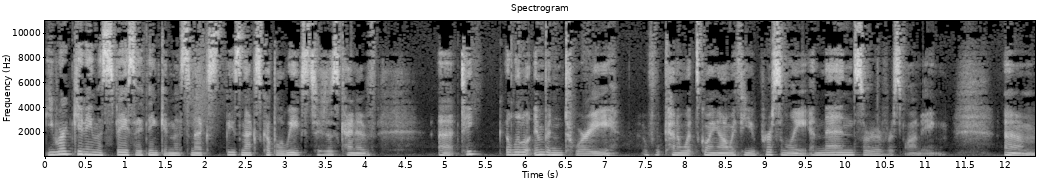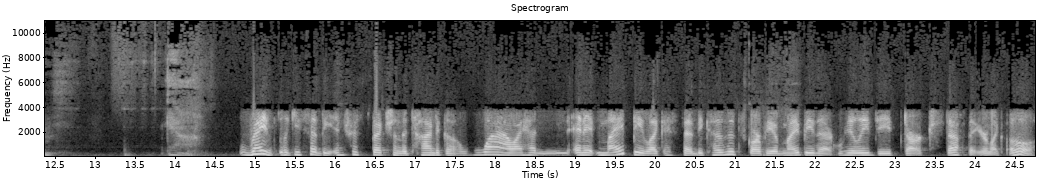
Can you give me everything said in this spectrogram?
you are getting the space, I think, in this next these next couple of weeks to just kind of uh, take a little inventory of kind of what's going on with you personally, and then sort of responding. Um, yeah. Right, like you said, the introspection, the time to go, wow, I had, and it might be, like I said, because it's Scorpio, it might be that really deep, dark stuff that you're like, oh,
